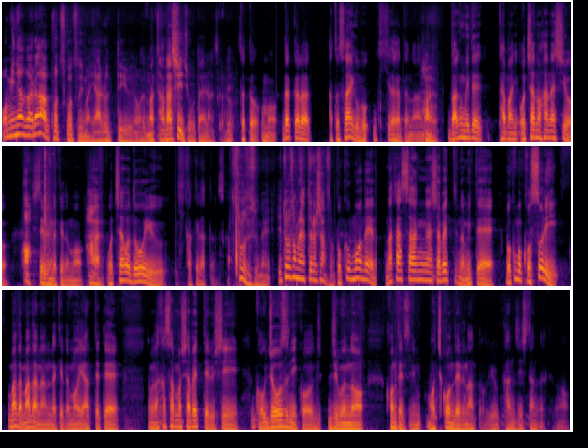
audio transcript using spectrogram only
を見ながらコツコツ今やるっていうのは、まあ正しい状態なんですよね。だと思う。だから、あと最後僕聞きたかったのは、はい、番組でたまにお茶の話をしてるんだけども、はい、お茶はどういうきっかけだったんですか？そうですよね。伊藤さんもやってらっしゃるんですよ。僕もね、中さんが喋ってるのを見て、僕もこっそり、まだまだなんだけどもやってて、でも中さんも喋ってるし、こう上手にこう自分のコンテンツに持ち込んでるなという感じしたんだけど。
